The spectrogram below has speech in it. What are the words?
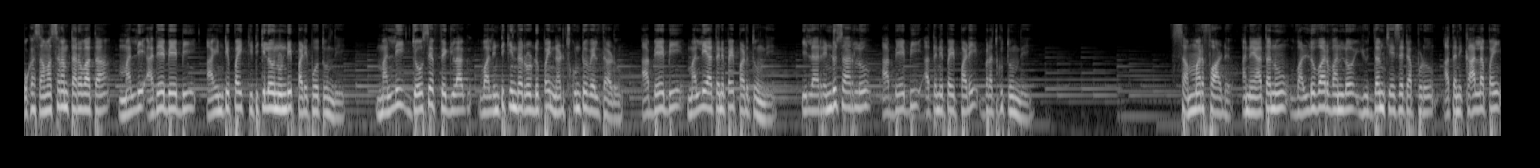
ఒక సంవత్సరం తర్వాత మళ్ళీ అదే బేబీ ఆ ఇంటిపై కిటికీలో నుండి పడిపోతుంది. మళ్ళీ జోసెఫ్ ఫిగ్లాగ్ వాళ్ళ ఇంటి కింద రోడ్డుపై నడుచుకుంటూ వెళ్తాడు. ఆ బేబీ మళ్ళీ అతనిపై పడుతుంది. ఇలా రెండుసార్లు ఆ బేబీ అతనిపై పడి బ్రతుకుతుంది. సమ్మర్ఫాడ్ అనే అతను వరల్డ్ వార్ వన్లో యుద్ధం చేసేటప్పుడు అతని కాళ్ళపై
